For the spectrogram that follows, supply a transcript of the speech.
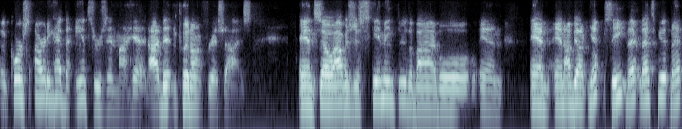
of course, I already had the answers in my head. I didn't put on fresh eyes, and so I was just skimming through the Bible and. And and I'd be like, yep, see that that's good. That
